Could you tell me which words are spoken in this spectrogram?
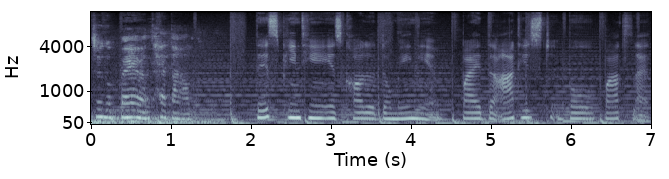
这个 bear 太大了。 This painting is called Dominion by the artist Bo Bartlett.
